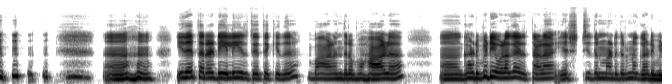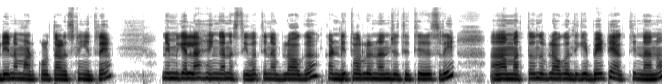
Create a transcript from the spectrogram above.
ಇದೇ ಥರ ಡೈಲಿ ಇರ್ತೈತೆ ಆಕಿದು. ಭಾಳ ಅಂದ್ರೆ ಭಾಳ ಗಡಿಬಿಡಿ ಒಳಗೆ ಇರ್ತಾಳೆ. ಎಷ್ಟು ಇದನ್ನು ಮಾಡಿದ್ರು ಗಡಿಬಿಡಿನ ಮಾಡ್ಕೊಳ್ತಾಳೆ ಸ್ನೇಹಿತರೆ. ನಿಮಗೆಲ್ಲ ಹೆಂಗೆ ಅನ್ನಿಸ್ತು ಇವತ್ತಿನ ಬ್ಲಾಗ್ ಖಂಡಿತವಾಗ್ಲೂ ನನ್ನ ಜೊತೆ ತಿಳಿಸ್ರಿ. ಮತ್ತೊಂದು ಬ್ಲಾಗೊಂದಿಗೆ ಭೇಟಿ ಆಗ್ತೀನಿ ನಾನು.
